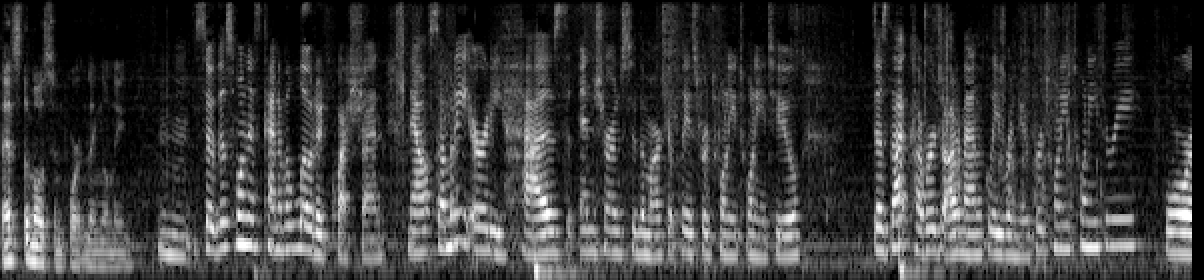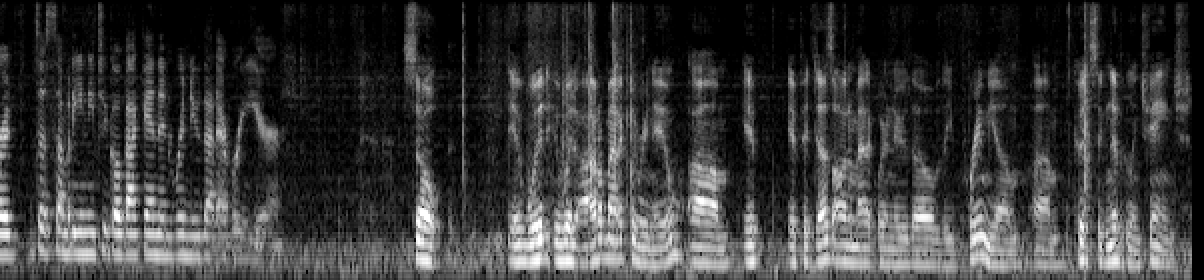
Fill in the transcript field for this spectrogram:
That's the most important thing they'll need. So, this one is kind of a loaded question. Now, somebody already has insurance through the marketplace for 2022. Does that coverage automatically renew for 2023? Or does somebody need to go back in and renew that every year? So it would it would automatically renew. Um, if if it does automatically renew, though, the premium um, could significantly change.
